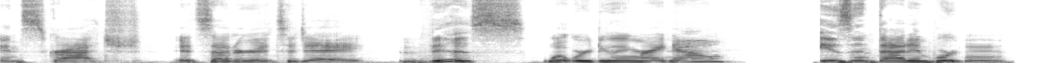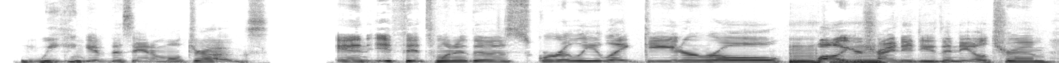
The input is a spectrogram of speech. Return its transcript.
and scratched, etc. today. This, what we're doing right now, isn't that important. We can give this animal drugs. And if it's one of those squirrely like gator roll while you're mm-hmm. trying to do the nail trim,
